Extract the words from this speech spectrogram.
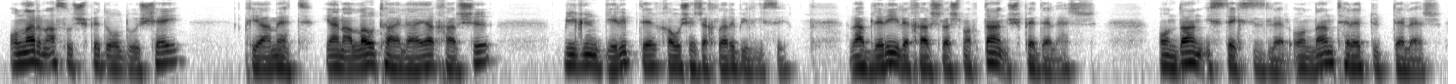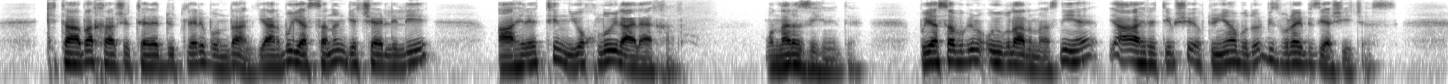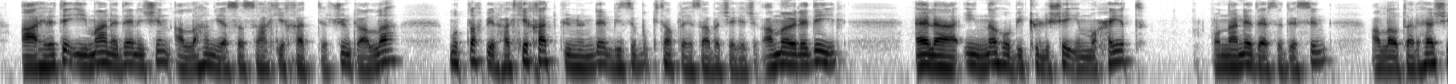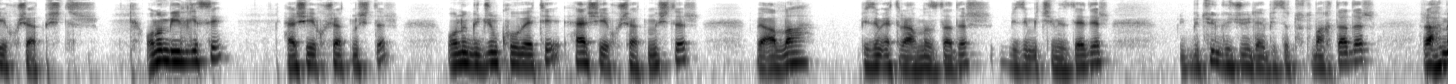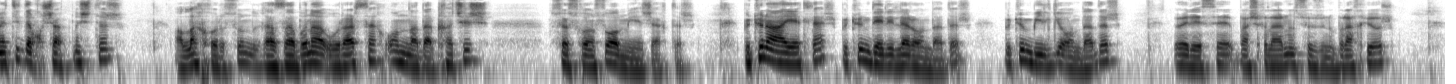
onların asıl şüphede olduğu şey kıyamet yani Allahu Teala'ya karşı bir gün gelip de kavuşacakları bilgisi. Rableriyle karşılaşmaktan şüphedeler. Ondan isteksizler, ondan tereddütteler. Kitaba karşı tereddütleri bundan. Yani bu yasanın geçerliliği ahiretin yokluğuyla alakalı. Onların zihninde. Bu yasa bugün uygulanmaz. Niye? Ya ahiret diye bir şey yok. Dünya budur. Biz burayı biz yaşayacağız. Ahirete iman eden için Allah'ın yasası hakikattir. Çünkü Allah mutlak bir hakikat gününde bizi bu kitapla hesaba çekecek. Ama öyle değil. Ela innehu bi kulli şeyin muhayit. Onlar ne derse desin Allahu Teala her şeyi kuşatmıştır. Onun bilgisi her şeyi kuşatmıştır. Onun gücün kuvveti her şeyi kuşatmıştır ve Allah bizim etrafımızdadır, bizim içimizdedir. Bütün gücüyle bizi tutmaktadır. Rahmeti de kuşatmıştır. Allah korusun gazabına uğrarsak onunla da kaçış söz konusu olmayacaktır. Bütün ayetler, bütün deliller ondadır. Bütün bilgi ondadır. Öyleyse başkalarının sözünü bırakıyor.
